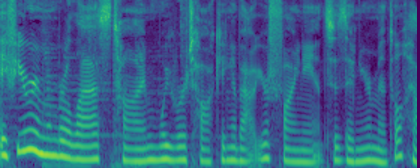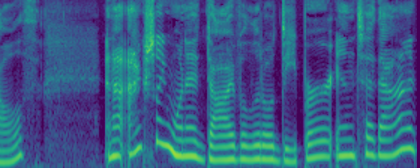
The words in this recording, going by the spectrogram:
If you remember last time, we were talking about your finances and your mental health. And I actually want to dive a little deeper into that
